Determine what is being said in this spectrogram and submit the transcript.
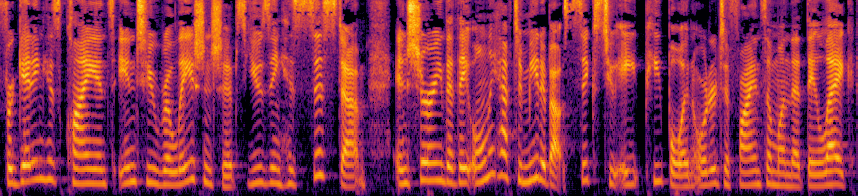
for getting his clients into relationships using his system, ensuring that they only have to meet about six to eight people in order to find someone that they like.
